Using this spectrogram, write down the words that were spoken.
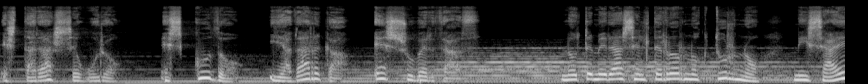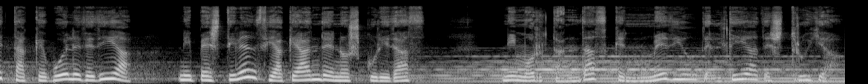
estarás seguro. Escudo y adarga es su verdad. No temerás el terror nocturno, ni saeta que vuele de día, ni pestilencia que ande en oscuridad, ni mortandad que en medio del día destruya.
